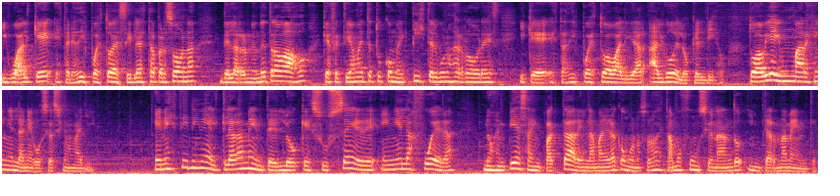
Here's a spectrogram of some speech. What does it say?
igual que estarías dispuesto a decirle a esta persona de la reunión de trabajo que efectivamente tú cometiste algunos errores y que estás dispuesto a validar algo de lo que él dijo. Todavía hay un margen en la negociación allí. En este nivel, claramente, lo que sucede en el afuera nos empieza a impactar en la manera como nosotros estamos funcionando internamente.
